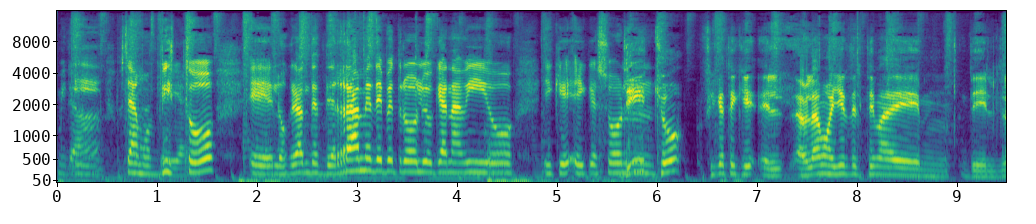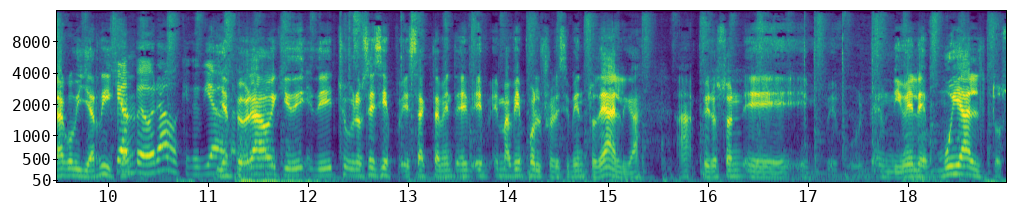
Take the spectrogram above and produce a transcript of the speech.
Mira. Y, o sea, hemos visto eh, los grandes derrames de petróleo que han habido y que, y que son... De hecho, fíjate que el, hablamos ayer del tema de, mm, del lago Que ha Villarrica. empeorado, que día Y ha empeorado y que de, de hecho, no sé si es exactamente, es, es más bien por el florecimiento de algas, ah, pero son eh, eh, en niveles muy altos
